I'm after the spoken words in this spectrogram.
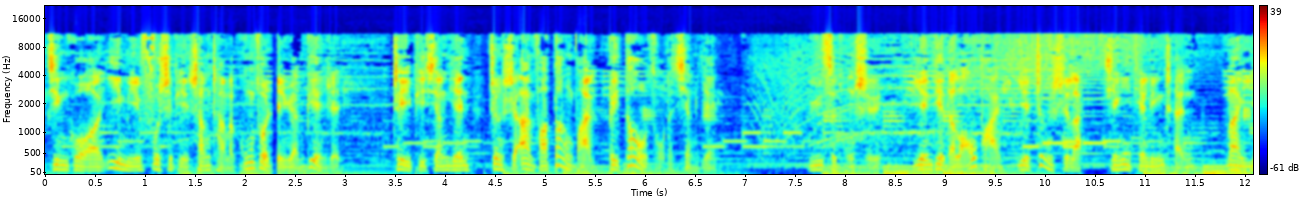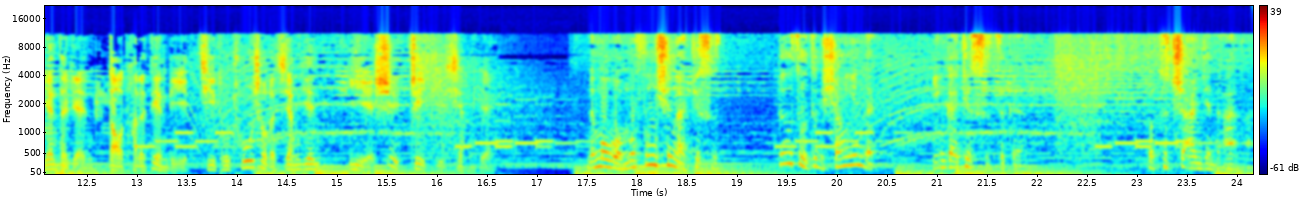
经过一名副食品商场的工作人员辨认，这一批香烟正是案发当晚被盗走的香烟。与此同时，烟店的老板也证实了前一天凌晨卖烟的人到他的店里企图出售的香烟也是这批香烟。那么我们分析呢，就是兜售这个香烟的，应该就是这个。做这起案件的案犯，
